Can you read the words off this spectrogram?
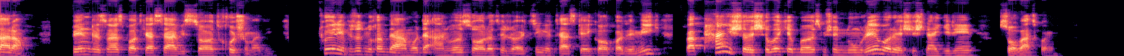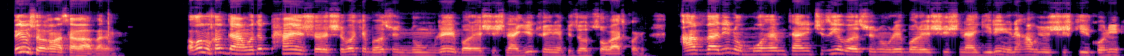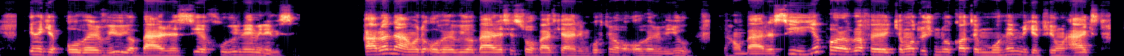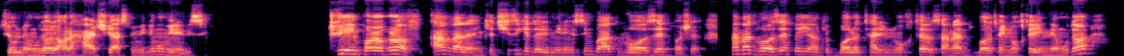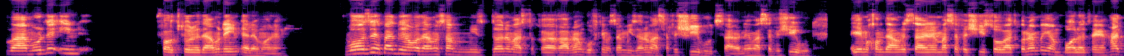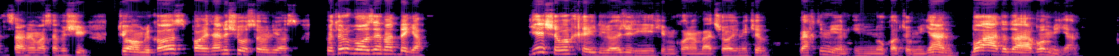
سلام. به این قسمت از پادکست اویستات خوش اومدید تو این اپیزود می‌خوایم در مورد انواع سوالات writing task یک آکادمیک و پنج تا اشتباهی که باعث میشه نمره 6 نگیرین صحبت کنیم. بریم سراغ مطلب اولمون. آقا می‌خوایم در مورد پنج تا اشتباه که باعث میشه نمره بالای 6 نگیری تو این اپیزود صحبت کنیم. اولین و مهمترین چیزی که باعث شده نمره بالای 6 نگیرین یعنی همونجور 6 گیر کنین اینه که اوورویو یا بررسی خوبی نمی نویسیم قبلا در مورد اوورویو و بررسی صحبت کردیم. گفتیم آقا اوورویو همون بررسی. یه پاراگرافه که ما توش نکات مهمی که توی اون عکس توی اون نمودار یا حالا هر چی هست می‌بینیم و می‌نویسیم. توی این پاراگراف اولا اینکه چیزی که داریم می‌نویسیم باید واضح باشه. من باید واضح بگم که بالاترین نقطه مثلا بالاترین نقطه این نمودار و مورد این فاکتور در این المانه. واضح بعد بگم آقا در مثلا میزان مصرف قبلا گفتیم مثلا میزان مصرف شی بود سرانه مصرف شی بود. اگه می‌خوام در مورد سرانه مصرف شی صحبت کنم بگم بالاترین حد سرانه مصرف شی توی آمریکاست پایینترین شی استرالیاست. به طور واضح باید بگم. یه اشتباه خیلی رایج دیگه که می‌کنم بچه ها اینه که وقتی میان این نکات رو میگن با اعداد و ارقام میگن.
